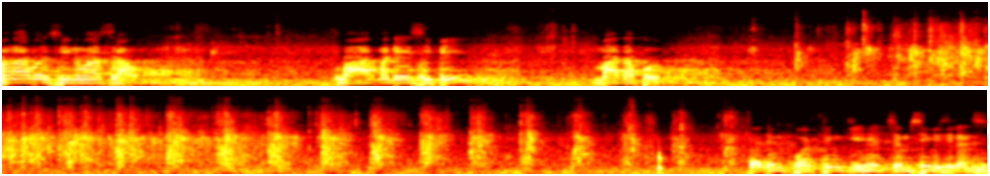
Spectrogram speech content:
Padmanabhulu Srinivasarao former ACP Madhapur present posting GHMC vigilance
